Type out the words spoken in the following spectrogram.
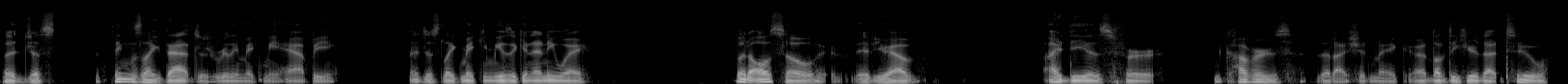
But just things like that just really make me happy. I just like making music in any way. But also if you have ideas for covers that I should make, I'd love to hear that too.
